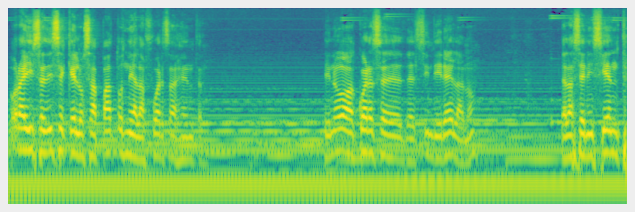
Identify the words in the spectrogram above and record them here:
Por ahí se dice que los zapatos ni a la fuerza entran. Y no, acuérdese del Cinderella, ¿no? De la Cenicienta.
